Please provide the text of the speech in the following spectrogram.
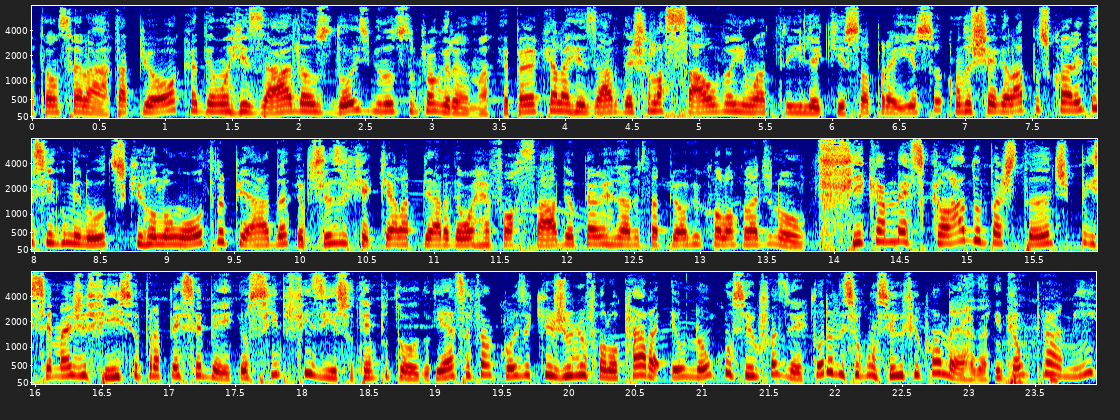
Então, sei lá, Tapioca deu uma risada aos dois minutos do programa. Eu pego aquela risada, deixo ela salva em uma trilha aqui só para isso. Quando chega lá pros 45 minutos, que rolou uma outra piada, eu preciso que aquela piada dê uma reforçada, eu pego a risada de tapioca e coloco lá de novo. Fica mesclado bastante e ser mais difícil para perceber. Eu sempre fiz isso o tempo todo. E essa foi uma coisa que o Júnior falou, cara, eu não consigo fazer. Toda vez que eu consigo, fica uma merda. Então, para mim,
